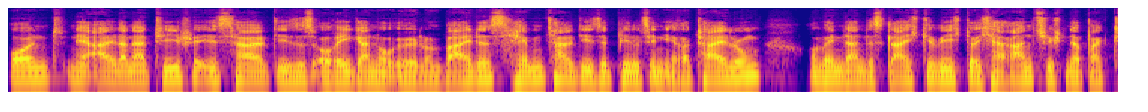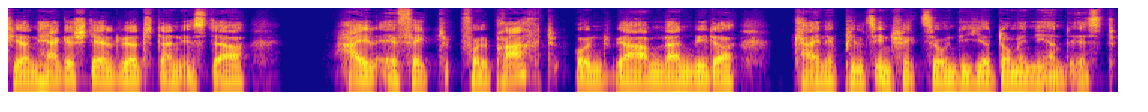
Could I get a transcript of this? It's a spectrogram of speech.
und eine Alternative ist halt dieses Oreganoöl und beides hemmt halt diese Pilze in ihrer Teilung. Und wenn dann das Gleichgewicht durch Heranzüchten der Bakterien hergestellt wird, dann ist der Heileffekt vollbracht und wir haben dann wieder keine Pilzinfektion, die hier dominierend ist.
